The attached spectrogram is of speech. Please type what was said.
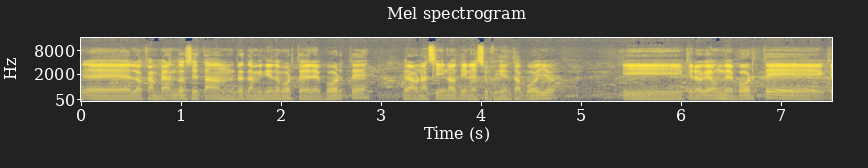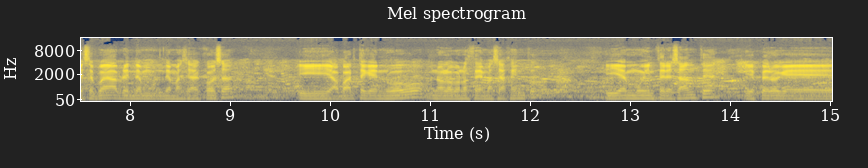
eh, los campeonatos se están retransmitiendo por teledeporte, pero aún así no tiene suficiente apoyo. Y creo que es un deporte que se puede aprender demasiadas cosas y aparte que es nuevo, no lo conoce demasiada gente y es muy interesante y espero que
